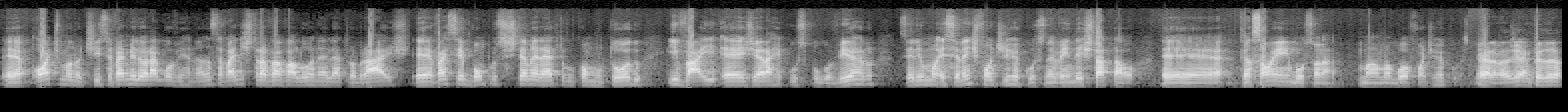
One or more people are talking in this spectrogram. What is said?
É, ótima notícia, vai melhorar a governança, vai destravar valor na Eletrobras, é, vai ser bom para o sistema elétrico como um todo e vai é, gerar recursos para o governo. Seria uma excelente fonte de recursos, né? Vender estatal. É, atenção aí, hein, Bolsonaro. Uma, uma boa fonte de recursos. é, na verdade a empresa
